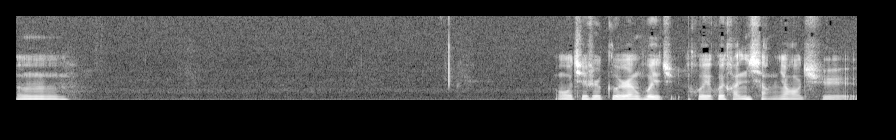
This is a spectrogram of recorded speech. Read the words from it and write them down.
嗯，我其实个人会去，会会很想要去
